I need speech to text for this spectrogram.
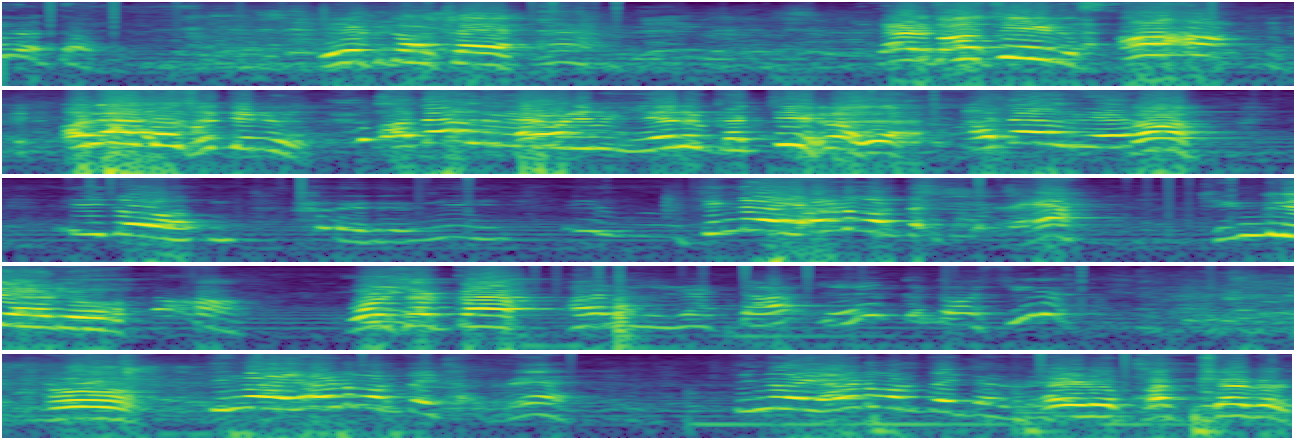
ವ್ರತ. ಏಕ ದೋಸೆ ಎರಡು ದೋಸೆ ಇಲ್ಲ ಒಂದೇ ದೋಸೆ ತಿನ್ನು ಅದಲ್ರಿ ಯಾಕೆ ನಿಮಗೆ ಏನು ಕಚ್ಚಿ ಇರಲ್ಲ ಅದಲ್ರಿ? ಹಾ. ಇದು ತಿಂಗಳ ಎರಡು ಬರ್ತೈತೆ ತಿಂಗಳ ಎರಡು? ವರ್ಷಕ್ಕ. ಹಾ, ತಿಂಗಳ ಎರಡು ಬರ್ತೈತಲ್ರಿ? ತಿಂಗಳ ಎರಡು ಬರ್ತೈತಲ್ರಿ? ಎರಡು ಪಕ್ಷಗಳು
